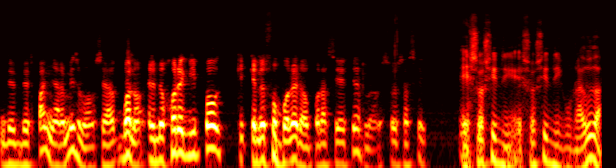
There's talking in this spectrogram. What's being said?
de- de España, ahora mismo. O sea, bueno, el mejor equipo que, que no es futbolero, por así decirlo. Eso es así. Eso sin, eso sin ninguna duda.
